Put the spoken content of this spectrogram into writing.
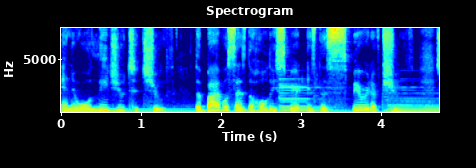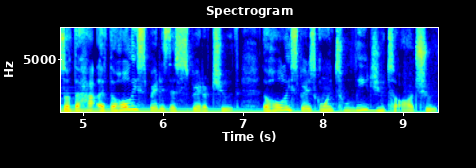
and it will lead you to truth. The Bible says the Holy Spirit is the spirit of truth. So if the if the Holy Spirit is the spirit of truth, the Holy Spirit is going to lead you to all truth.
